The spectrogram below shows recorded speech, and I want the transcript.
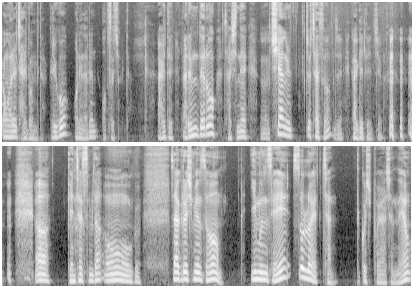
영화를 잘 봅니다. 그리고 어느 날은 없어집니다. 아이들 나름대로 자신의 어, 취향을 쫓아서 이제 가게 되죠. 어, 괜찮습니다. 오, 그. 자, 그러시면서 이문세의 솔로 애찬 듣고 싶어요 하셨네요.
